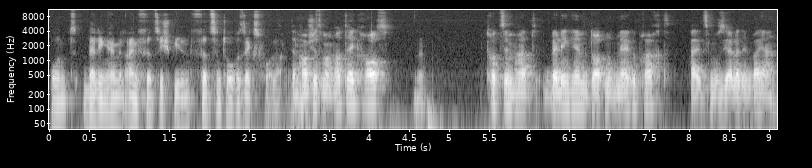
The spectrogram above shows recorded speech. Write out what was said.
und Bellingham in 41 Spielen 14 Tore, 6 Vorlagen. Dann hau ich jetzt mal einen Hottake raus. Ja. Trotzdem hat Bellingham Dortmund mehr gebracht als Musiala den Bayern.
